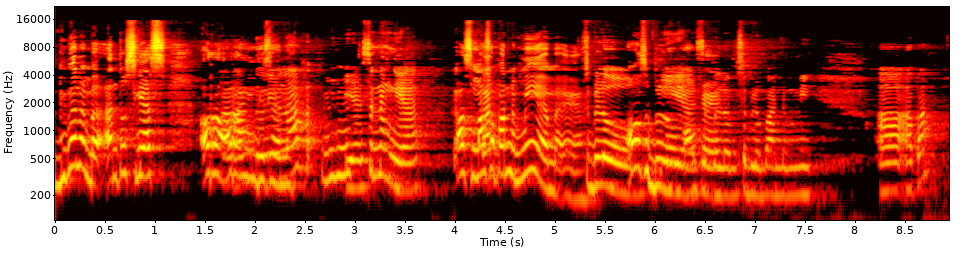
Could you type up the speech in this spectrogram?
gimana mbak? Antusias orang-orang di sana? Alhamdulillah, ya seneng ya. Pas masa pandemi ya mbak ya? Sebelum. Oh sebelum, Iya, oke. sebelum sebelum pandemi. Eh, apa?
